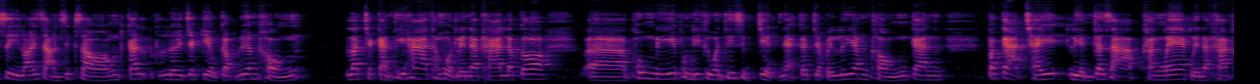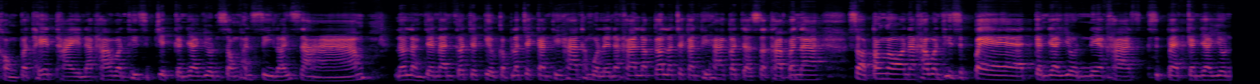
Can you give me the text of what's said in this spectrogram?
2432 ก็เลยจะเกี่ยวกับเรื่องของรัชกาลที่ 5 ทั้งหมดเลยนะคะ แล้วก็อ่าพรุ่งนี้ พรุ่งนี้คือวันที่ 17 เนี่ย ก็จะเป็นเรื่องของการ ประกาศใช้เหรียญกระสาบครั้งแรกเลยนะคะ ของประเทศไทยนะคะ วันที่ 17 กันยายน 2403 แล้วหลังจากนั้นก็จะเกี่ยวกับรัชกาลที่ 5 ทั้งหมดเลยนะคะ แล้วก็รัชกาลที่ 5 ก็จะสถาปนาสตงนะคะ วันที่ 18 กันยายนเนี่ยค่ะ 18 กันยายน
